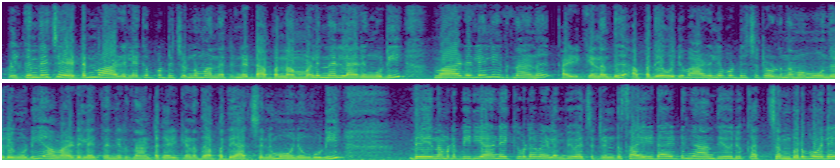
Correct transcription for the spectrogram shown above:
അപ്പോൾക്ക് എന്താ ചേട്ടൻ വാഴലേക്ക് പൊട്ടിച്ചുകൊണ്ടും വന്നിട്ടുണ്ട്. കേട്ടോ അപ്പം നമ്മൾ ഇന്ന് എല്ലാവരും കൂടി വാഴലയിൽ ഇരുന്നാണ് കഴിക്കണത്. അപ്പം അതേ ഒരു വാഴല പൊട്ടിച്ചിട്ടുള്ളൂ. നമ്മൾ മൂന്നുപേരും കൂടി ആ വാഴലയിൽ തന്നെ ഇരുന്നാണ് കഴിക്കണത്. അപ്പം അതേ അച്ഛനും മോനും കൂടി ദേ നമ്മുടെ ബിരിയാണിയൊക്കെ ഇവിടെ വിളമ്പി വെച്ചിട്ടുണ്ട്. സൈഡായിട്ട് ഞാൻ ദേ ഒരു കച്ചമ്പർ പോലെ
